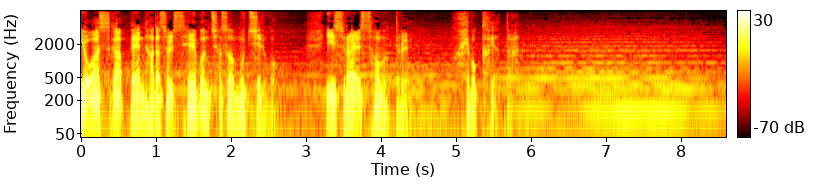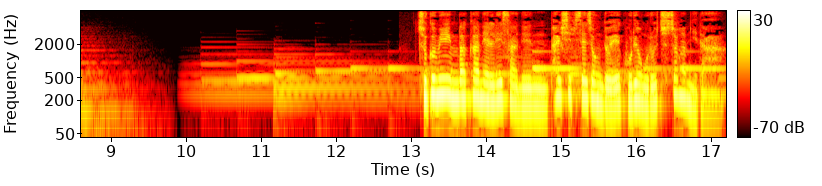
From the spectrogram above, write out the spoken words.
요아스가 벤 하닷을 세 번 쳐서 무찌르고 이스라엘 성읍들을 회복하였더라. 죽음이 임박한 엘리사는 80세 정도의 고령으로 추정합니다.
